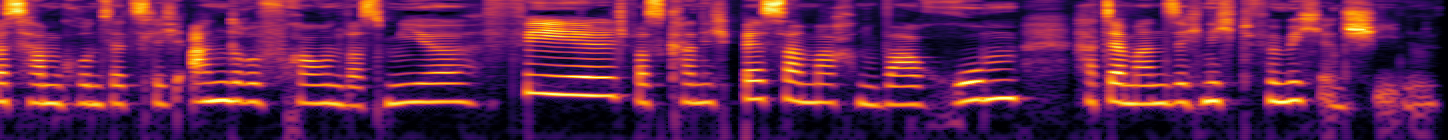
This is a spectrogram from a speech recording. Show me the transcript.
was haben grundsätzlich andere Frauen, was mir fehlt, was kann ich besser machen, warum hat der Mann sich nicht für mich entschieden.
